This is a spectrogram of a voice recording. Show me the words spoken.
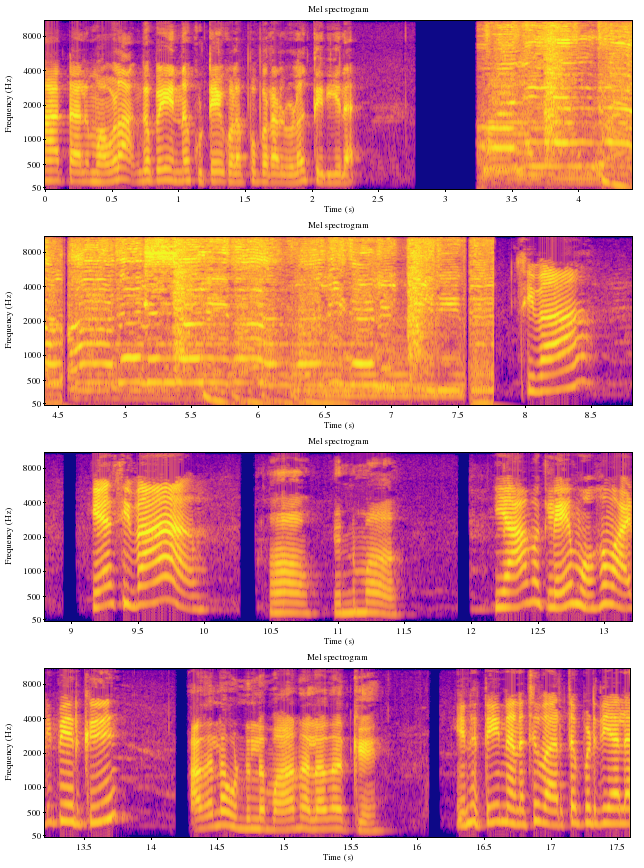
ஆ தாலும் அவ்வளோ அங்கே போய் என்ன குட்டையை குழப்ப போறாளோ தெரியல. சிவா? ஏன் சிவா? ஆ என்னம்மா? ஏன் மக்களே முகம் வாடி போயிருக்கு. அதெல்லாம் ஒன்றும் இல்லைம்மா நல்லா தான் இருக்கேன். என்னத்தையும் நினைச்சு வருத்தப்படுதியால?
